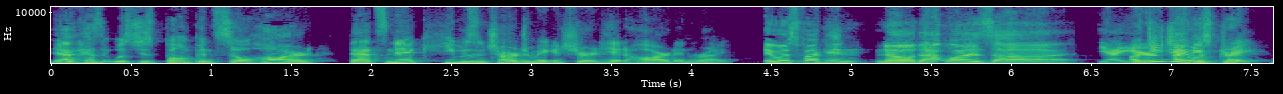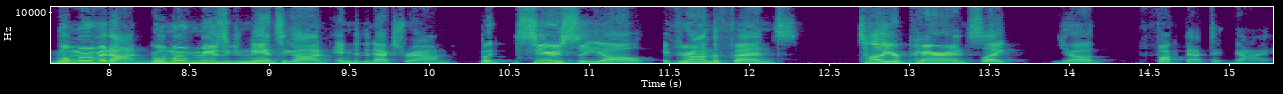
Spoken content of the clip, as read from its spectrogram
Yeah. because it was just bumping so hard." That's Nick. He was in charge of making sure it hit hard and right. it was fucking no, that was uh yeah. Our DJ I mean, was great. We'll move it on. We'll move music and dancing on into the next round. But seriously, y'all, if you're on the fence, tell your parents like, yo, fuck that guy.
